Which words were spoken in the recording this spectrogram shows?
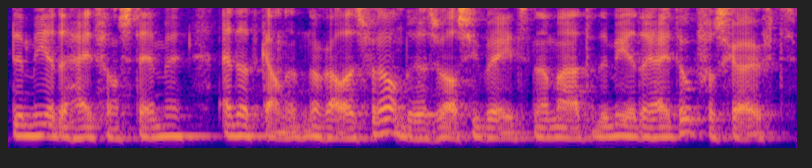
de meerderheid van stemmen. En dat kan nog alles veranderen, zoals je weet, naarmate de meerderheid ook verschuift.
